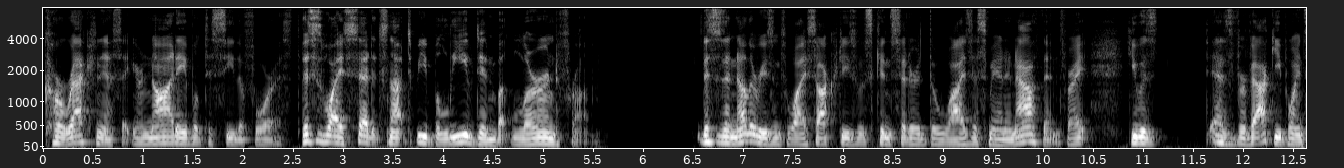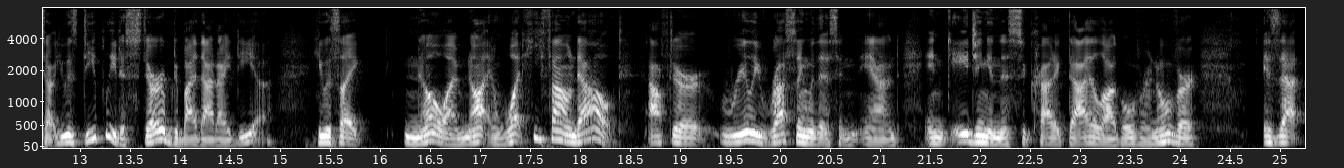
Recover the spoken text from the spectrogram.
correctness that you're not able able to see the forest. This is why I said it's not to be believed in, but learned from. This is another reason why Socrates was considered the wisest man in Athens, right? He was, as Vervaeke points out, he was deeply disturbed by that idea. He was like, no, I'm not. And what he found out after really wrestling with this and, and engaging in this Socratic dialogue over and over is that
